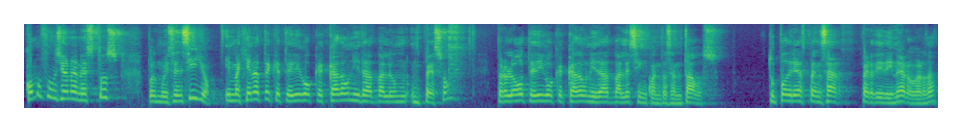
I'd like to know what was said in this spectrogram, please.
¿Cómo funcionan estos? Pues muy sencillo. Imagínate que te digo que cada unidad vale un, un peso, pero luego te digo que cada unidad vale 50 centavos. Tú podrías pensar, perdí dinero, ¿verdad?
